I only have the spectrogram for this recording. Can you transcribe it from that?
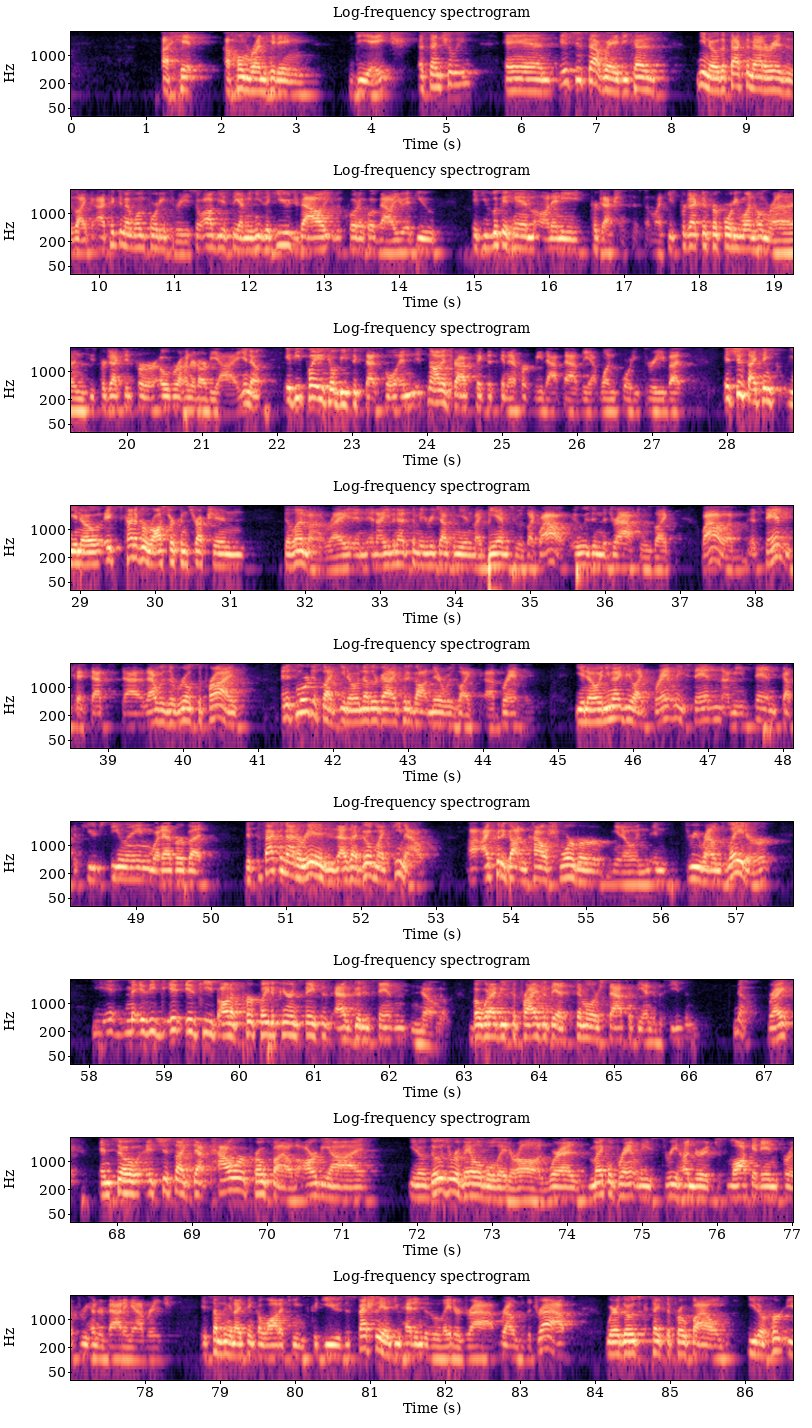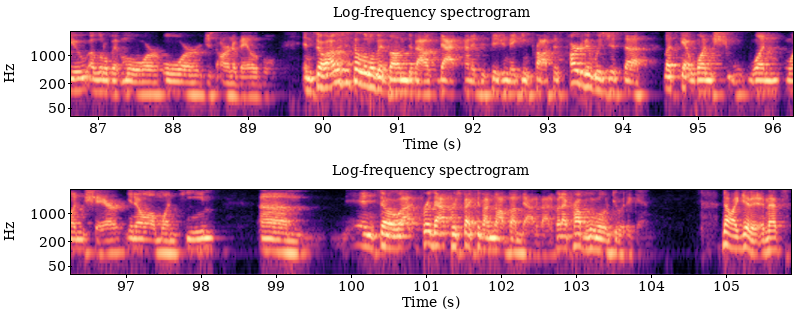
a hit, a home run hitting DH essentially, and it's just that way because you know the fact of the matter is is like I picked him at 143, so obviously I mean he's a huge value, quote unquote value. If you if you look at him on any projection system, like he's projected for 41 home runs, he's projected for over 100 RBI. You know, if he plays, he'll be successful. And it's not a draft pick that's going to hurt me that badly at 143. But it's just, I think, you know, it's kind of a roster construction dilemma, right? And and I even had somebody reach out to me in my DMs who was like, "Wow, who was in the draft?" Who was like, "Wow, a, a Stanton pick. That's that that was a real surprise." And it's more just like you know, another guy could have gotten there was like uh, Brantley you know, and you might be like Brantley Stanton. I mean, Stanton's got this huge ceiling, whatever. But the, the fact of the matter is, is as I build my team out, I, I could have gotten Kyle Schwarber, you know, in, in three rounds later. Is he is he on a per plate appearance basis as good as Stanton? No. But would I be surprised if they had similar stats at the end of the season? No. Right. And so it's just like that power profile, the RBI, you know, those are available later on. Whereas Michael Brantley's 300, just lock it in for a 300 batting average, is something that I think a lot of teams could use, especially as you head into the later draft rounds of the draft, where those types of profiles either hurt you a little bit more or just aren't available. And so I was just a little bit bummed about that kind of decision making process. Part of it was just a let's get one sh- one one share, you know, on one team. Um, and so uh, for that perspective, I'm not bummed out about it, but I probably won't do it again. No, I get it, and that's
